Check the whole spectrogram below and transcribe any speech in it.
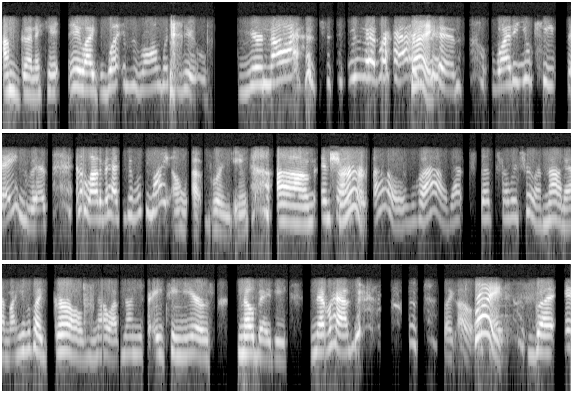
I'm gonna hit you." Like, what is wrong with you? You're not. you never have Right. been. Why do you keep saying this? And a lot of it had to do with my own upbringing. Um, and so Sure. like, oh wow, that's that's really true. I'm not, am I? He was like, girl, no, I've known you for 18 years. No, baby, never have. like, oh, okay. Right. But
